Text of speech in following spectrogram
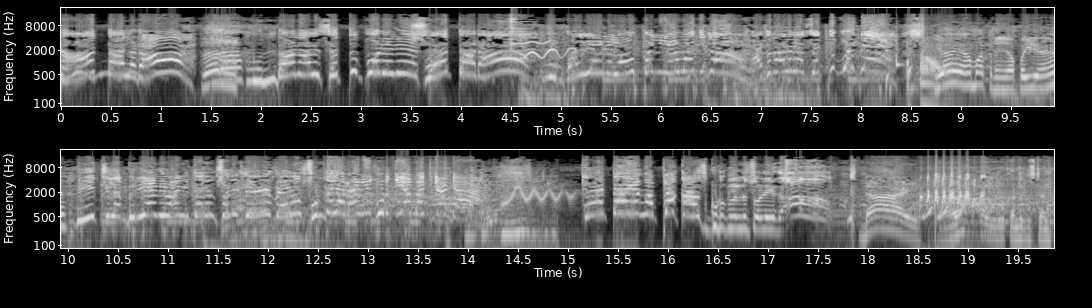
நாத்தாலடா முந்தா நாள் செத்து ஏமாத்தின என் பையன். பீச்ல பிரியாணி வாங்கி தரேன்னு சொல்லிட்டு வெறும் சுண்டல வாங்கி கொடுத்து ஏமாத்திட்டான்டா கேட்டா எங்க அப்பா காசு கொடுக்கலன்னு சொல்லிருக்கான் டாய். ஐயோ கண்டுபிடிச்சிட்டேன்.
